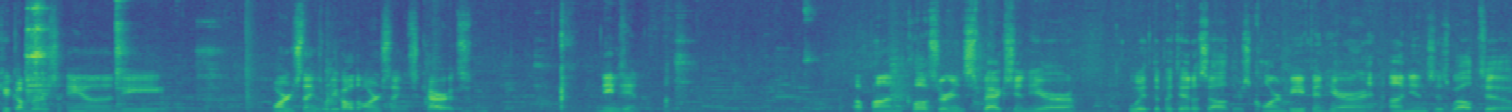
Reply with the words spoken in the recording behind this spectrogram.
cucumbers and the orange things. What do you call the orange things? Carrots. Ninjin. Upon closer inspection here with the potato salad, there's corned beef in here and onions as well too.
